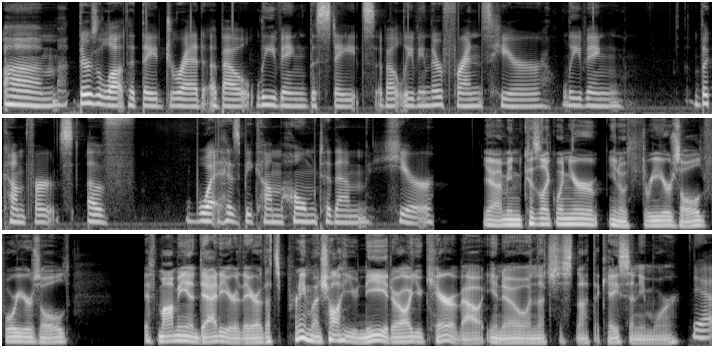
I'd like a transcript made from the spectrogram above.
um there's a lot that they dread about leaving the states about leaving their friends here leaving the comforts of what has become home to them here. Yeah, I mean, because like when you're, you know, three years old, four years old, if mommy and daddy are there, that's pretty much all you need or all you care about, you know, and that's just not the case anymore. Yeah.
